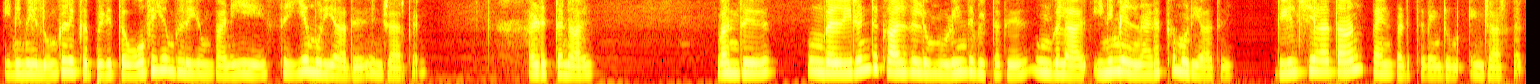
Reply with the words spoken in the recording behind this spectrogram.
இனிமேல் உங்களுக்கு பிடித்த ஓவியம் வரையும் பணியை செய்ய முடியாது என்றார்கள். அடுத்த நாள். வந்து உங்கள் இரண்டு கால்களும் உடைந்து விட்டது உங்களால் இனிமேல் நடக்க முடியாது. வீல்சேர் தான் பயன்படுத்த வேண்டும் என்றார்கள்.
